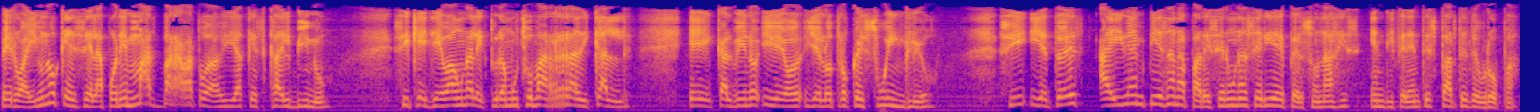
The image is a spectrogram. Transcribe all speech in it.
Pero hay uno que se la pone más brava todavía, que es Calvino, sí que lleva una lectura mucho más radical, eh, Calvino, y, el otro que es Zwinglio. Sí, y entonces ahí empiezan a aparecer una serie de personajes en diferentes partes de Europa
